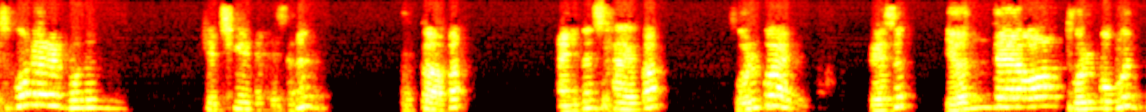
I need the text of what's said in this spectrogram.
손해를 보는 계층에 대해서는 국가가 아니면 사회가 돌봐야 된다. 그래서 연대와 돌봄은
